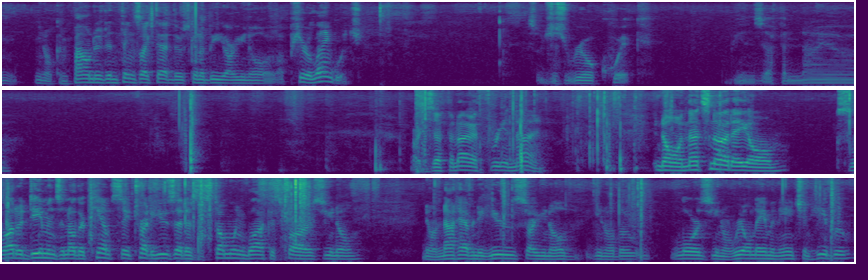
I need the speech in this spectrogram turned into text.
you know, confounded and things like that, there's going to be, or, you know, a pure language. So just real quick, be in Zephaniah. All right, Zephaniah 3 and 9. No, and that's not a, um, a lot of demons in other camps, they try to use that as a stumbling block as far as, you know, you know, not having to use, or, you know, you know, the Lord's, you know, real name in the ancient Hebrew.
